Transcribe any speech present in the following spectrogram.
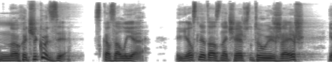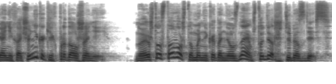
«Но Хачикудзи», — сказал я, — «если это означает, что ты уезжаешь, я не хочу никаких продолжений. Ну и что с того, что мы никогда не узнаем, что держит тебя здесь?»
